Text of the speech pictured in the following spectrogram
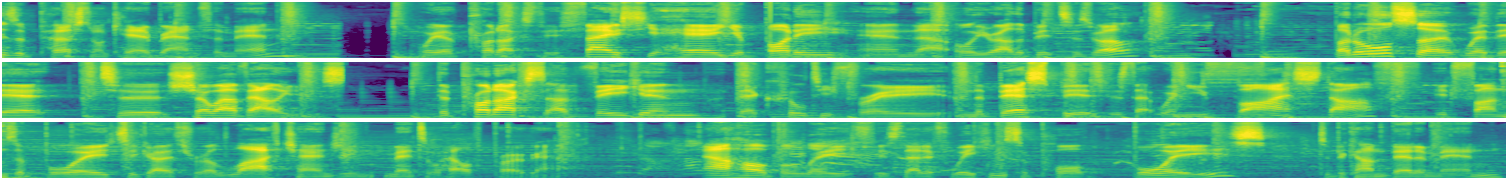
is a personal care brand for men. We have products for your face, your hair, your body, and uh, all your other bits as well. But also, we're there to show our values. The products are vegan, they're cruelty free, and the best bit is that when you buy stuff, it funds a boy to go through a life changing mental health program. Our whole belief is that if we can support boys to become better men,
